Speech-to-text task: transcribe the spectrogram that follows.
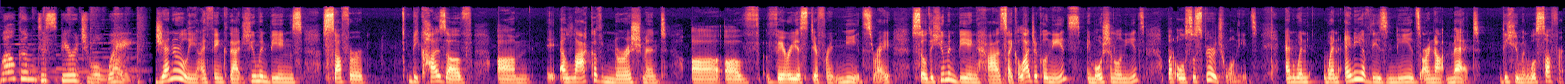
Welcome to Spiritual Way. Generally, I think that human beings suffer because of um, a lack of nourishment uh, of various different needs, right? So the human being has psychological needs, emotional needs, but also spiritual needs. And when, when any of these needs are not met, the human will suffer.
